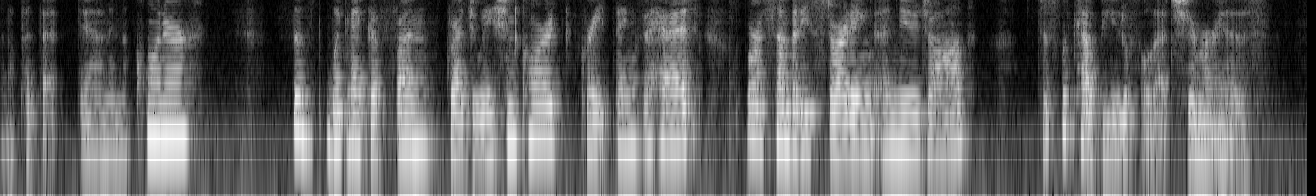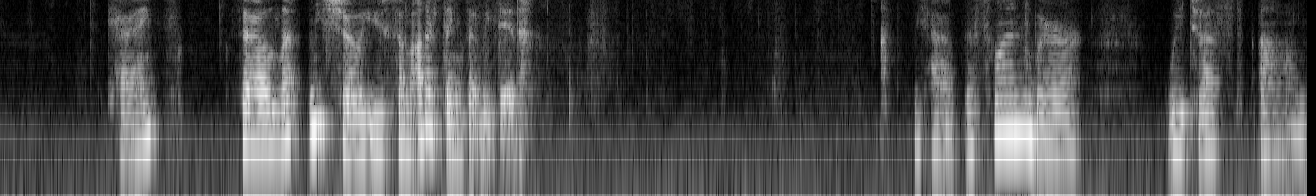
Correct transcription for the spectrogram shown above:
And I'll put that down in the corner. This is, would make a fun graduation card, great things ahead, or if somebody's starting a new job. Just look how beautiful that shimmer is. Okay, so let me show you some other things that we did. We have this one where we just um,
